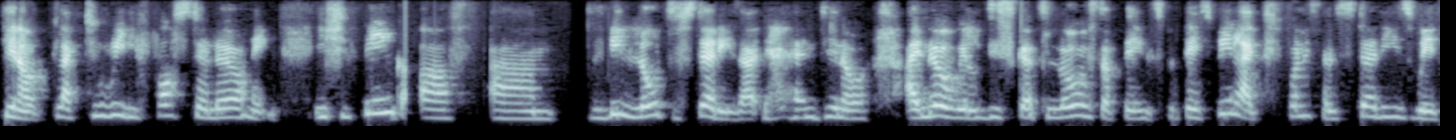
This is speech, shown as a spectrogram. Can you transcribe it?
you know like to really foster learning. If you think of um, there's been loads of studies and you know i know we'll discuss loads of things but there's been like for instance studies with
